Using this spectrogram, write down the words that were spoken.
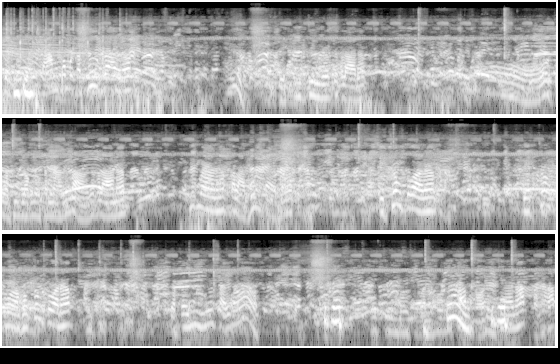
เด็กมันตามเข้ามากระทืบได้นะครับสุดจริงๆนะครับเจ้าปลานะครับโอ้โหตัวพลิกล็อกในตำนานหรือเปล่าเจ้าปลานะครับพลิกมานะครับตลาดหุ้นแตกนะครับสิบช่วงตัวนะครับ เจ็ดช่วงตัวหกช่วงตัวนะครับ จะไปยิงนิ้วใส่เนาะสิบเอ็ดเก้าขอหนึ่งแชร์นะครับขอบคุณครับ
